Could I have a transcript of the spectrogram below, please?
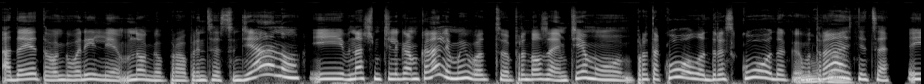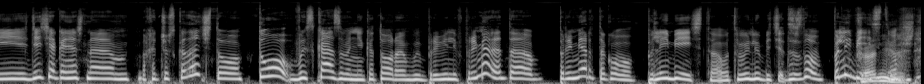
а до этого говорили много про принцессу Диану. И в нашем телеграм-канале мы вот продолжаем тему протокола, дресс-кода, ну, вот да. разницы. И здесь я, конечно, хочу сказать, что то высказывание, которое вы привели в пример, это пример такого плебейства. Вот вы любите это слово плебейство. Конечно.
